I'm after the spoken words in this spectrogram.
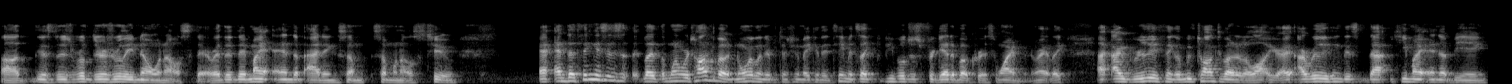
Uh, there's there's there's really no one else there. Right? They, they might end up adding some someone else too. And, and the thing is, is like when we're talking about Norlander potentially making the team, it's like people just forget about Chris Wideman, right? Like I, I really think like, we've talked about it a lot here. I, I really think this that he might end up being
